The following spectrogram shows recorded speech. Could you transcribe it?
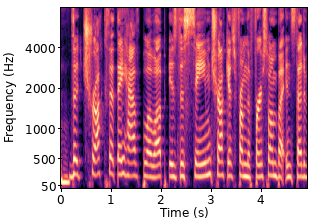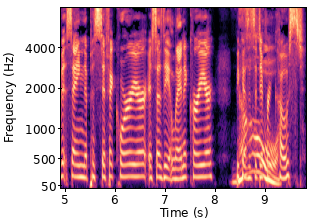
Mhm. the truck that they have blow up is the same truck as from the first one, but instead of it saying the Pacific Courier, it says the Atlantic Courier because it's a different coast.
